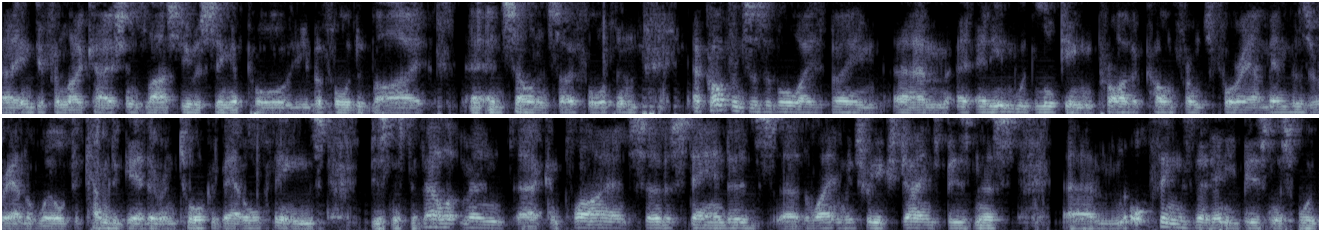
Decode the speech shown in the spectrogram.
uh, in different locations. Last year was Singapore, the year before Dubai, and so on and so forth. And our conferences have always been um, an inward-looking private conference for our members around the world to come together and talk about all things business development, uh, compliance, service standards, uh, the way in which we exchange business, um, all things that any business would,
